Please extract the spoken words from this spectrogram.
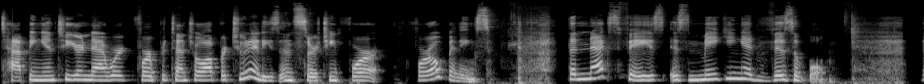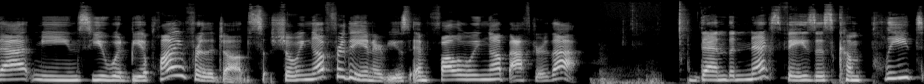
tapping into your network for potential opportunities and searching for for openings. The next phase is making it visible. That means you would be applying for the jobs, showing up for the interviews, and following up after that. Then the next phase is complete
